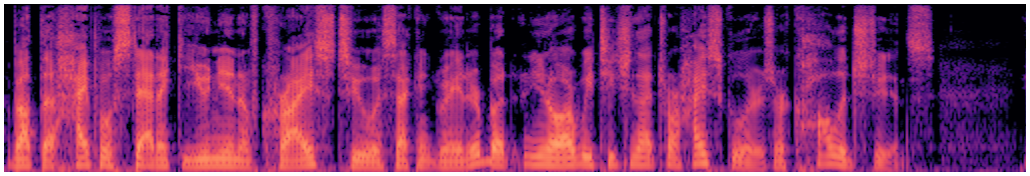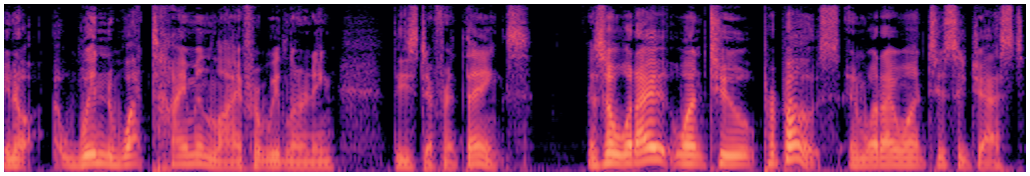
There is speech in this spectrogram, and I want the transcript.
about the hypostatic union of Christ to a second grader, but, you know, are we teaching that to our high schoolers or college students? You know, when, what time in life are we learning these different things? And so, what I want to propose and what I want to suggest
